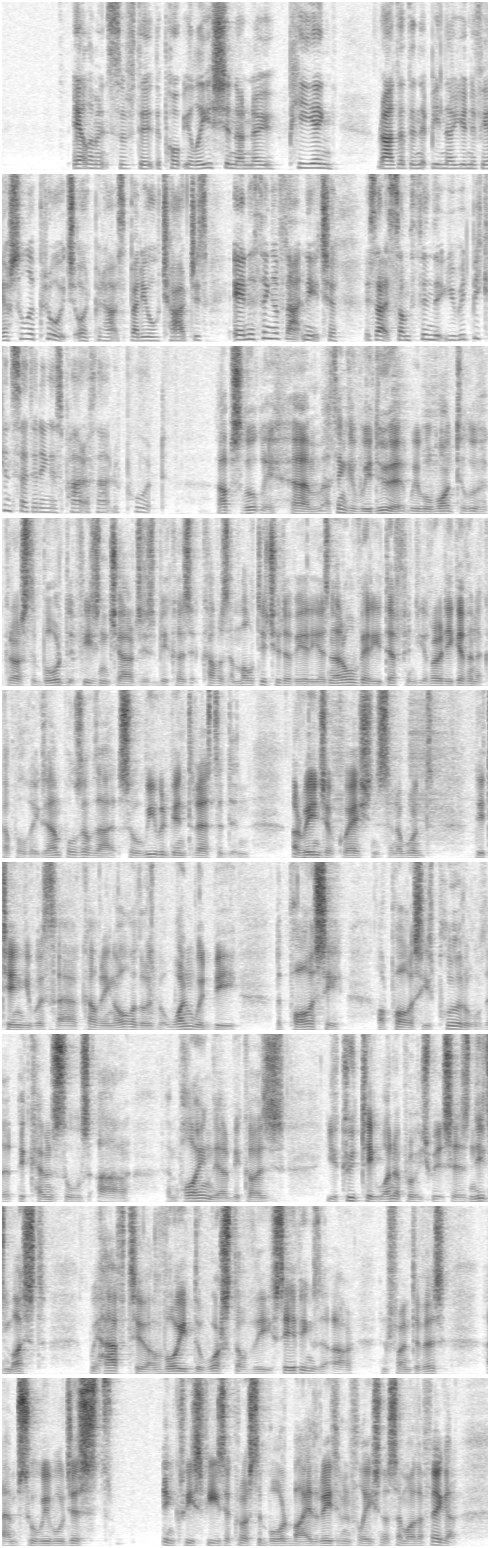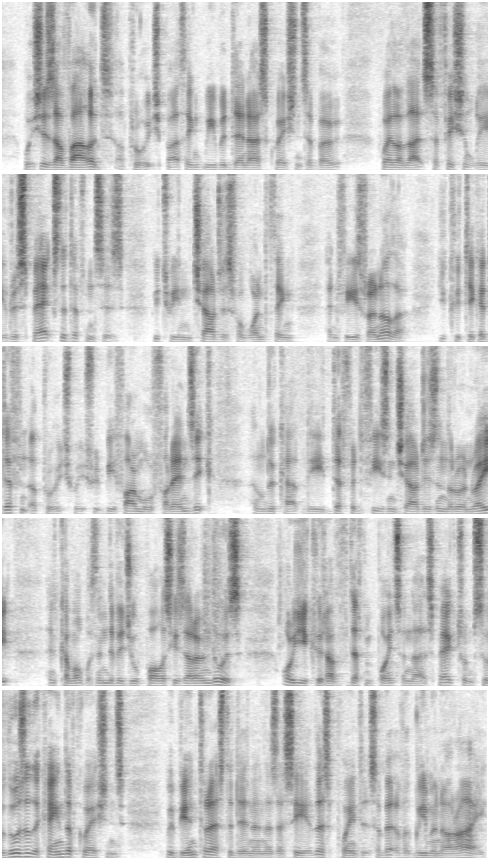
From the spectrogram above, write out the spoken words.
elements of the, the population are now paying rather than it being a universal approach or perhaps burial charges, anything of that nature. Is that something that you would be considering as part of that report? Absolutely. Um, I think if we do it, we will want to look across the board at fees and charges because it covers a multitude of areas and they're all very different. You've already given a couple of examples of that. So we would be interested in a range of questions, and I won't detain you with uh, covering all of those, but one would be the policy, or policies plural, that the councils are employing there, because you could take one approach which says needs must, we have to avoid the worst of the savings that are in front of us, um, so we will just increase fees across the board by the rate of inflation or some other figure, which is a valid approach, but I think we would then ask questions about whether that sufficiently respects the differences between charges for one thing and fees for another. You could take a different approach, which would be far more forensic, and look at the different fees and charges in their own right and come up with individual policies around those. Or you could have different points on that spectrum. So those are the kind of questions we'd be interested in. And as I say, at this point, it's a bit of a gleam in our eye.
